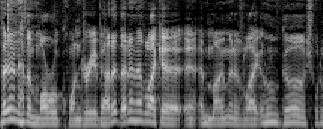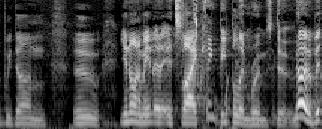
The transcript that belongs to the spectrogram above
they don't have a moral quandary about it they don't have like a, a, a moment of like oh gosh what have we done ooh you know what i mean it's like I think people in rooms do. no, but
